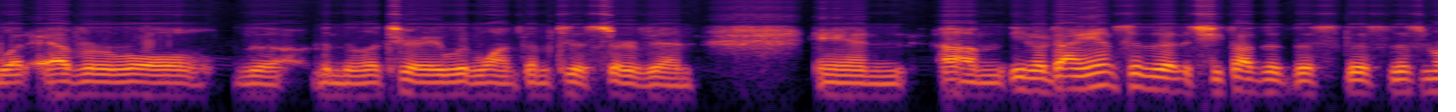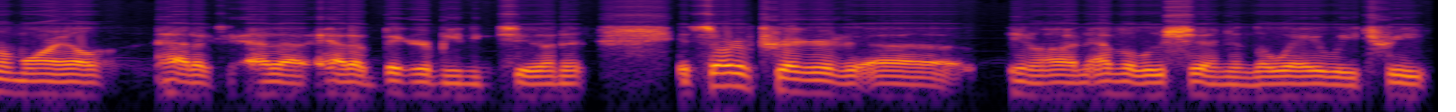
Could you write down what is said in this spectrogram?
whatever role the the military would want them to serve in. And um, you know, Diane said that she thought that this this this memorial had a had a had a bigger meaning too, and it it sort of triggered uh, you know an evolution in the way we treat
